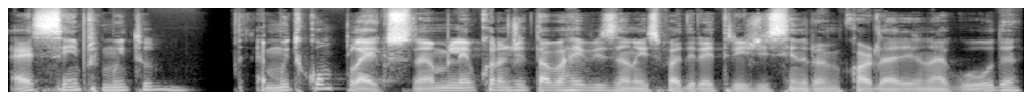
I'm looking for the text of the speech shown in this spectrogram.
é sempre muito é muito complexo, né? Eu me lembro quando a gente estava revisando isso para a diretriz de síndrome cordariana aguda,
